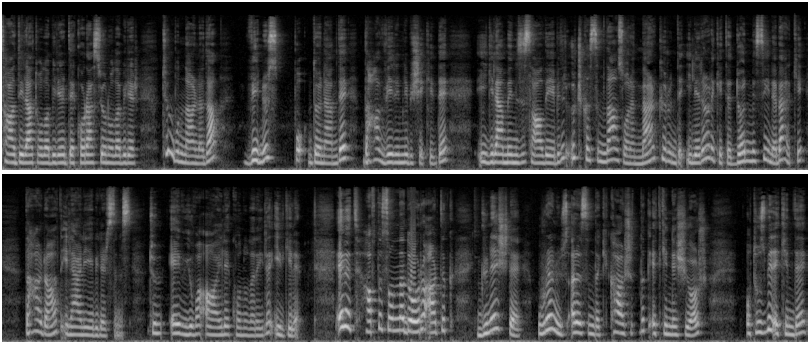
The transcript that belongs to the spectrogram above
tadilat olabilir, dekorasyon olabilir. Tüm bunlarla da Venüs bu dönemde daha verimli bir şekilde ilgilenmenizi sağlayabilir. 3 Kasım'dan sonra Merkür'ün de ileri harekete dönmesiyle belki daha rahat ilerleyebilirsiniz. Tüm ev, yuva, aile konularıyla ilgili. Evet hafta sonuna doğru artık Güneş ile Uranüs arasındaki karşıtlık etkinleşiyor. 31 Ekim'de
